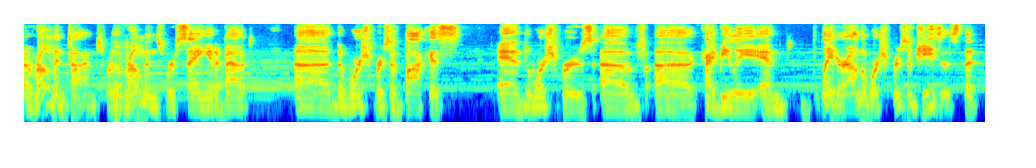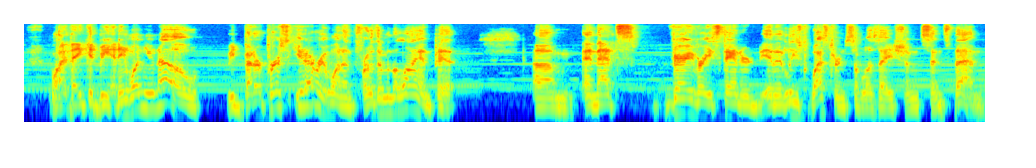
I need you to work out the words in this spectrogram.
uh, Roman times, where Mhm. the Romans were saying it about uh, the worshippers of Bacchus and the worshippers of uh, Kybele, and later on the worshippers of Jesus. That why they could be anyone you know. We'd better persecute everyone and throw them in the lion pit. Um, and that's very, very standard in at least Western civilization since then.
